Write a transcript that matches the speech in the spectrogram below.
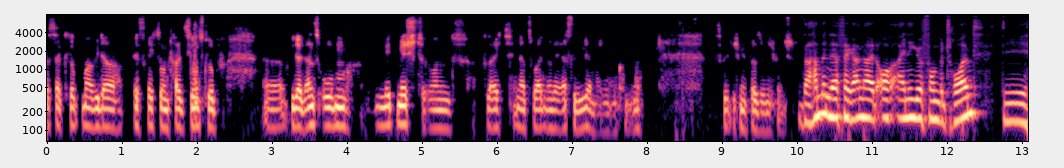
dass der Club mal wieder, ist recht so ein Traditionsclub, äh, wieder ganz oben mitmischt und vielleicht in der zweiten oder ersten Liga mal irgendwann kommt. Ne? Das würde ich mir persönlich wünschen. Da haben in der Vergangenheit auch einige von geträumt. Die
